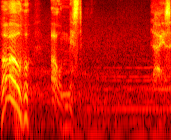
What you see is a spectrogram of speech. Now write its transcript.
oh, oh, Mist. Leise.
